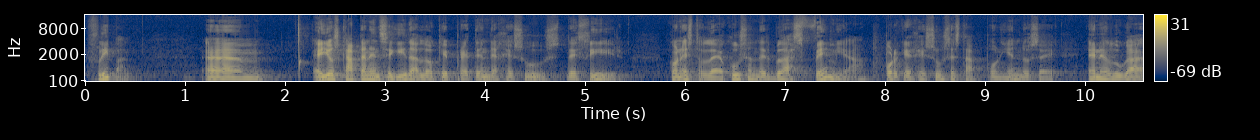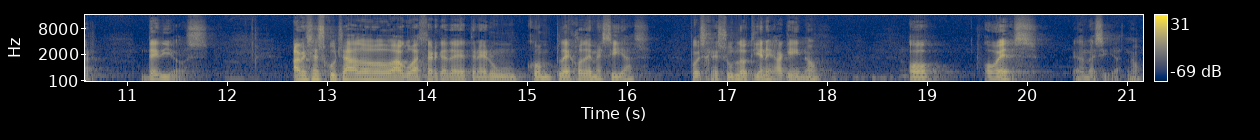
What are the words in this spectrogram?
flipan. Em, ellos captan enseguida lo que pretende Jesús decir con esto, le acusan de blasfemia porque Jesús está poniéndose en el lugar de Dios. ¿Habéis escuchado algo acerca de tener un complejo de Mesías? Pues Jesús lo tiene aquí, ¿no? O, o es el Mesías, ¿no?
